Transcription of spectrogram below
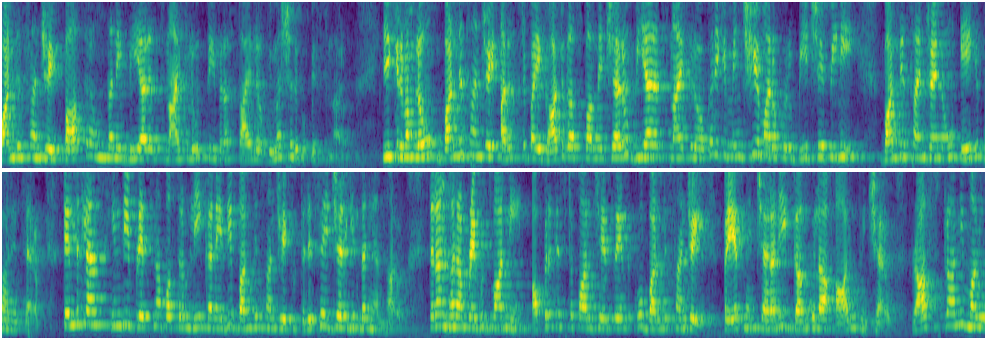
బండి సంజయ్ పాత్ర ఉందని బీఆర్ఎస్ నాయకులు తీవ్ర స్థాయిలో విమర్శలు గుప్పిస్తున్నారు. ఈ క్రమంలో బండి సంజయ్ అరెస్టుపై ఘాటుగా స్పందించారు. బీఆర్ఎస్ నాయకులు ఒకరికి మించి మరొకరు బీజేపీని బండి సంజయ్ను ఏగిపారేశారు. టెన్త్ క్లాస్ హిందీ ప్రశ్నపత్రం లీక్ అనేది బండి సంజయ్కు తెలిసే జరిగిందని అన్నారు. తెలంగాణ ప్రభుత్వాన్ని అప్రతిష్ట పాలు చేసేందుకు బండి సంజయ్ ప్రయత్నించారని గంగుల ఆరోపించారు. రాష్ట్రాన్ని మరో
